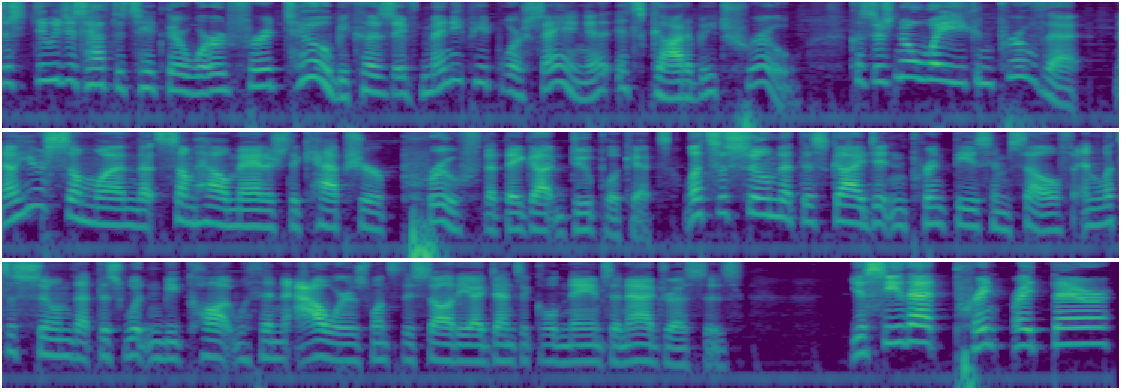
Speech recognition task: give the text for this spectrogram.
just do we just have to take their word for it too? Because if many people are saying it, it's gotta be true. Because there's no way you can prove that. Now here's someone that somehow managed to capture proof that they got duplicates. Let's assume that this guy didn't print these himself, and let's assume that this wouldn't be caught within hours once they saw the identical names and addresses. You see that print right there?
